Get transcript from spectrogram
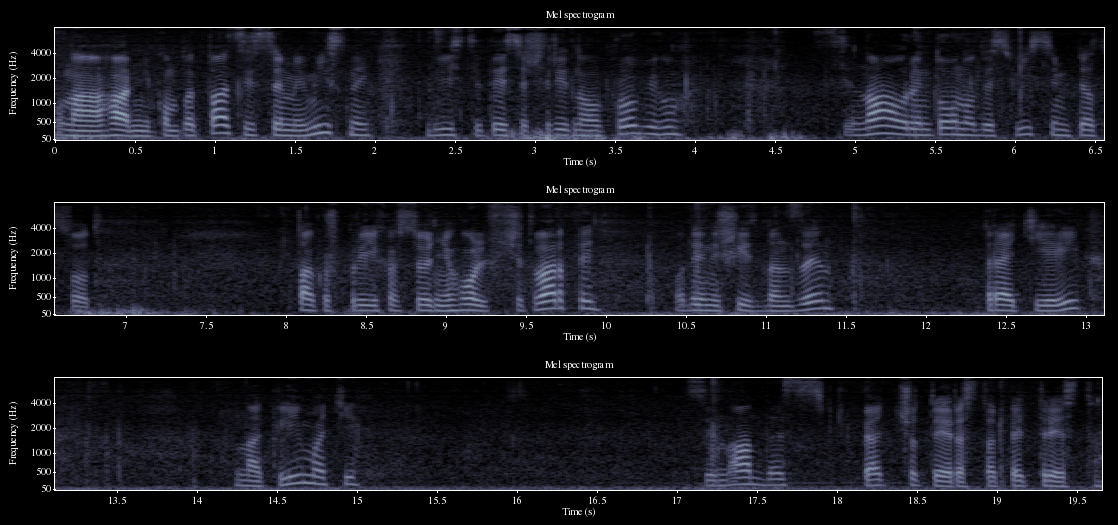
На гарній комплектації, семимісний, 200 тисяч рідного пробігу. Ціна орієнтовно десь 8500. Також приїхав сьогодні Гольф 4, 1,6 бензин, третій рік на кліматі. Ціна десь 5400, 5300.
